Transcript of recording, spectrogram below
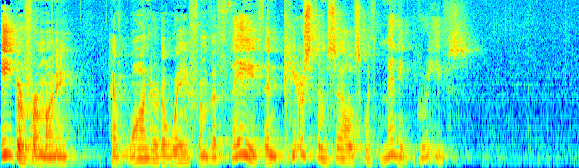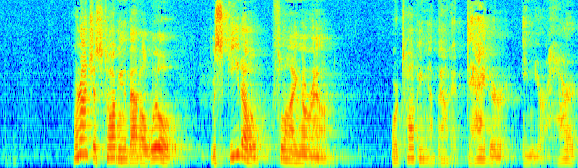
eager for money, have wandered away from the faith and pierced themselves with many griefs. We're not just talking about a little mosquito flying around. We're talking about a dagger in your heart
